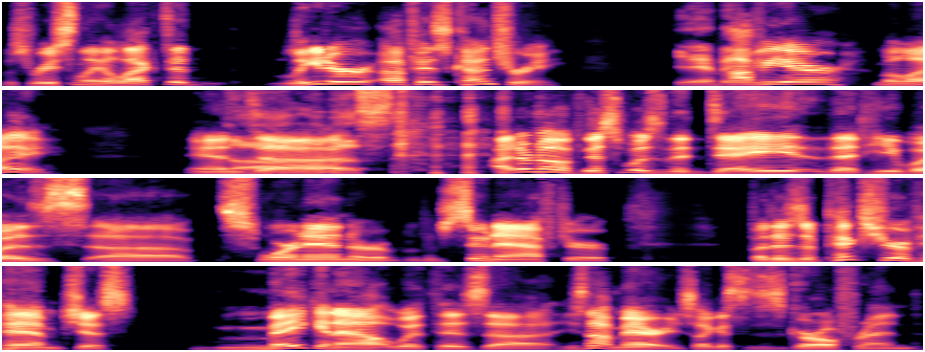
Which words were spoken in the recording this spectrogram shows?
was recently elected leader of his country, Yeah, baby. Javier Milei. And No, uh. I don't know if this was the day that he was uh, sworn in or soon after, but there's a picture of him just making out with his. Uh, he's not married, so I guess it's his girlfriend.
